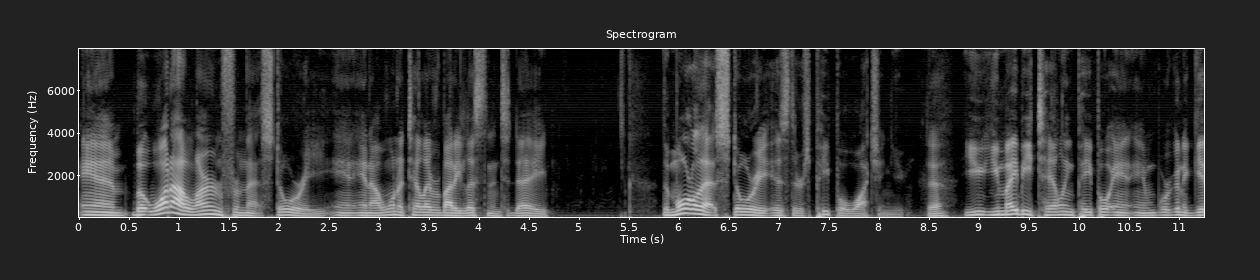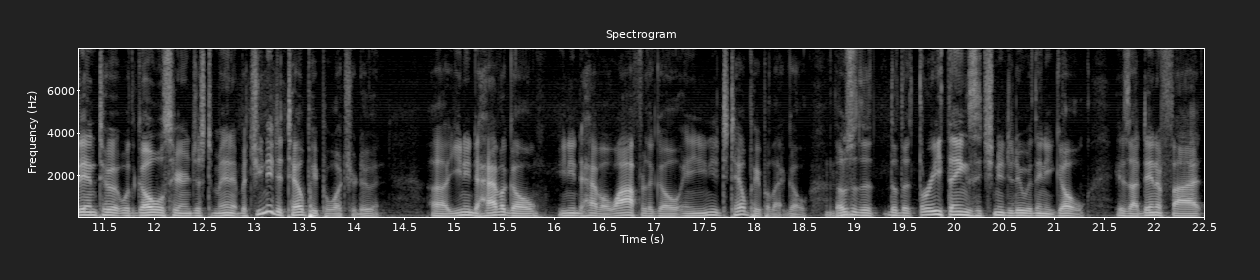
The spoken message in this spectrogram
And but what I learned from that story, and, and I want to tell everybody listening today, the moral of that story is there's people watching you. Yeah. You you may be telling people, and, and we're going to get into it with goals here in just a minute, but you need to tell people what you're doing. Uh, you need to have a goal. You need to have a why for the goal, and you need to tell people that goal. Those are the, the the three things that you need to do with any goal: is identify it,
